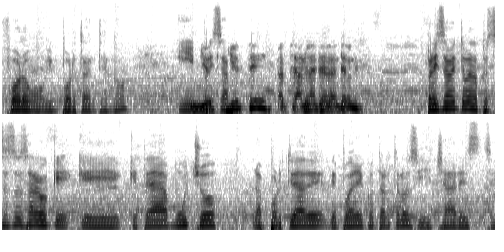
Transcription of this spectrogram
foro importante, ¿no? Y Yo, precisamente- yo. Adelante, adelante, adelante. precisamente, bueno, pues esto es algo que, que, que te da mucho la oportunidad de, de poder encontrártelos y echar este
